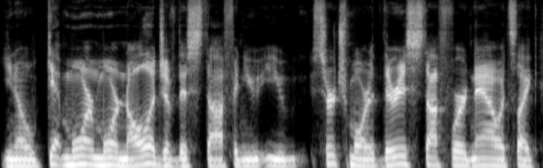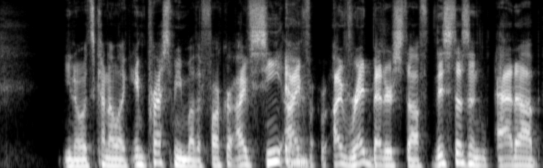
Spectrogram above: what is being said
you know get more and more knowledge of this stuff and you you search more there is stuff where now it's like you know it's kind of like impress me motherfucker i've seen Yeah. i've i've read better stuff this doesn't add up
